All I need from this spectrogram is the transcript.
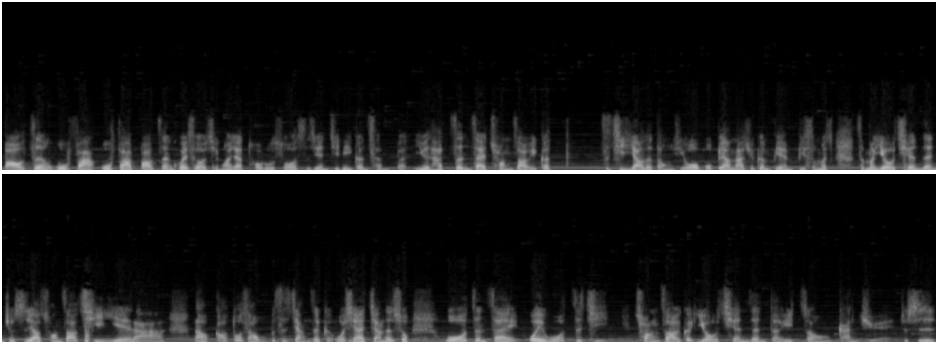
保证无法无法保证回收的情况下，投入所有时间、精力跟成本，因为他正在创造一个自己要的东西。我我不要拿去跟别人比，什么什么有钱人就是要创造企业啦，然后搞多少，我不是讲这个，我现在讲的是说，我正在为我自己创造一个有钱人的一种感觉，就是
